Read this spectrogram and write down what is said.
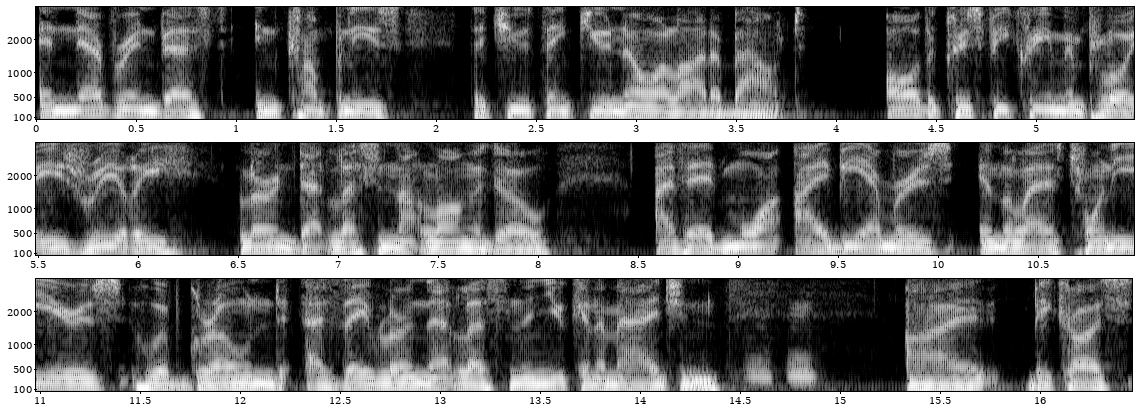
and never invest in companies that you think you know a lot about. All the Krispy Kreme employees really learned that lesson not long ago. I've had more IBMers in the last 20 years who have groaned as they've learned that lesson than you can imagine. Uh, because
